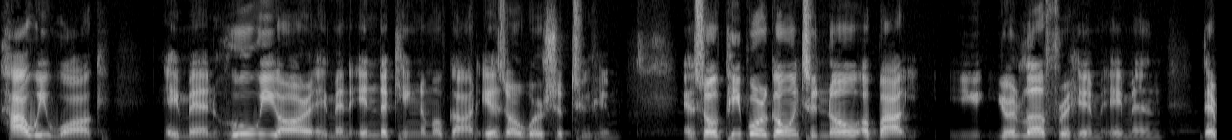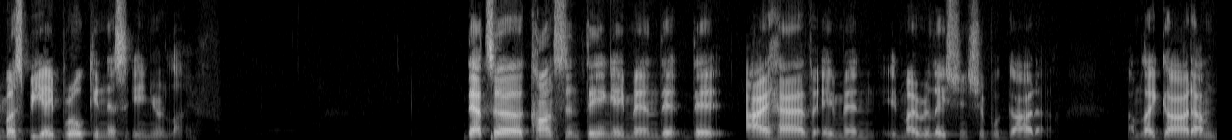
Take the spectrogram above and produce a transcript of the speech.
how we walk, amen, who we are, amen, in the kingdom of God is our worship to Him. And so if people are going to know about your love for Him, amen. There must be a brokenness in your life that's a constant thing, amen, that, that I have, amen, in my relationship with God. I'm like, God, I'm,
